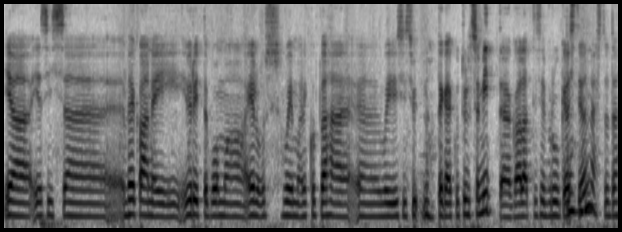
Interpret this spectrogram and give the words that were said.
ja, ja siis äh, vegan ei üritab oma elus võimalikult vähe äh, või siis noh, tegelikult üldse mitte, aga alati see ei pruugi hästi mm -hmm. õnnestuda.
